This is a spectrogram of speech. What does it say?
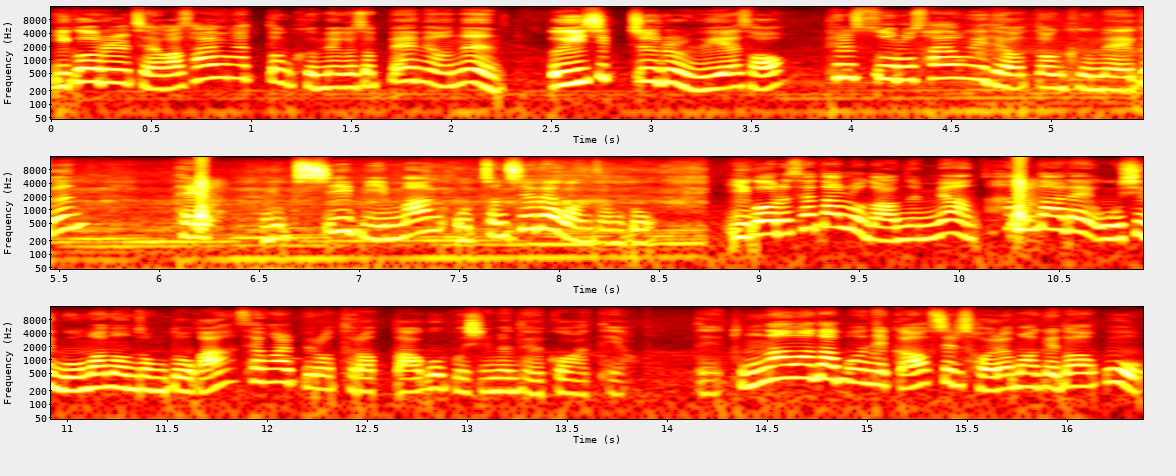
이거를 제가 사용했던 금액에서 빼면은 의식주를 위해서 필수로 사용이 되었던 금액은 162만 5,700원 정도. 이거를 세 달로 나누면 한 달에 55만 원 정도가 생활비로 들었다고 보시면 될 것 같아요. 네, 동남아다 보니까 확실히 저렴하기도 하고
